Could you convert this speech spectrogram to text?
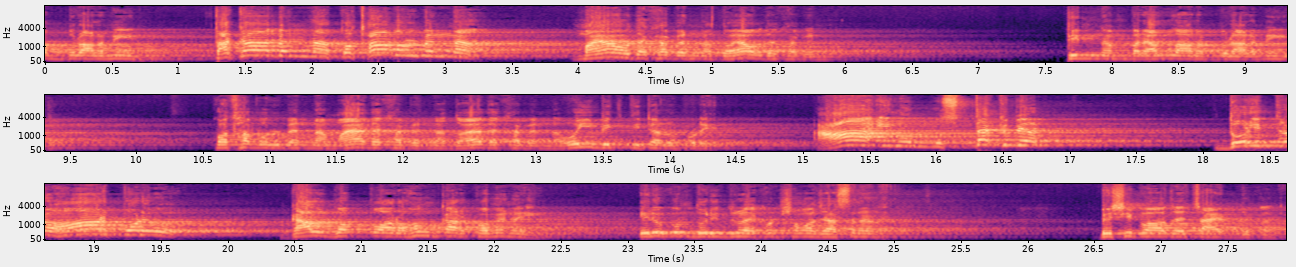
রাব্বুল আলমিন তাকাবেন না, কথা বলবেন না, মায়াও দেখাবেন না, দয়াও দেখাবেন না। তিন নম্বরে আল্লাহ রাব্বুল আলমিন কথা বলবেন না, মায়া দেখাবেন না, দয়া দেখাবেন না, ওই ব্যক্তিটার উপরে আইনুন মুস্তাকবির। দরিদ্র হওয়ার পরেও গাল গপ্প আর অহংকার কমে নাই। এরকম দরিদ্র এখন সমাজে আসে না নাই? বেশি পাওয়া যায় চায়ের দোকানে।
